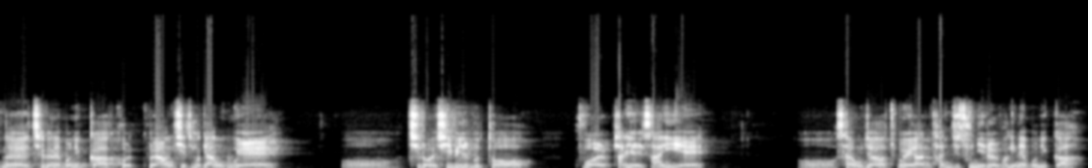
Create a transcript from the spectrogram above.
네, 최근에 보니까 고, 고양시 덕양구에 어, 7월 10일부터 9월 8일 사이에 어, 사용자가 조회한 단지 순위를 확인해 보니까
